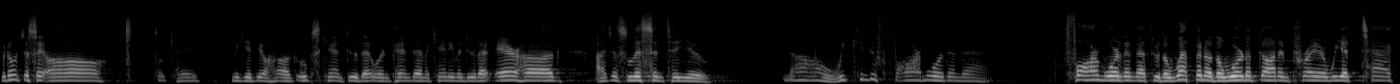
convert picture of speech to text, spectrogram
We don't just say, oh, it's okay. Let me give you a hug. Oops, can't do that. We're in pandemic. Can't even do that. Air hug. I just listen to you. No, we can do far more than that. Far more than that. Through the weapon of the Word of God and prayer, we attack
